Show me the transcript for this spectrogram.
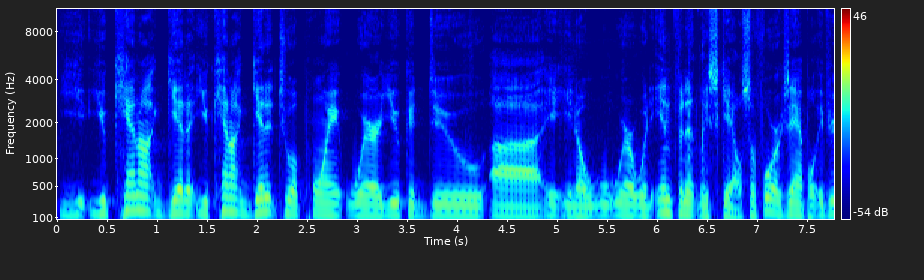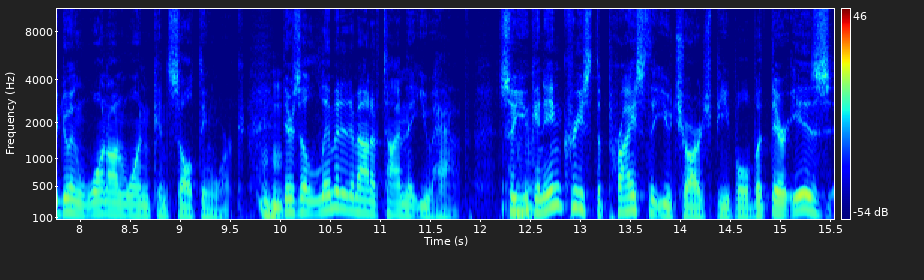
you, you cannot get it you cannot get it to a point where you could do uh, you know where it would infinitely scale. So for example if you're doing one-on-one consulting work there's a limited amount of time that you have so you can increase the price that you charge people but there is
